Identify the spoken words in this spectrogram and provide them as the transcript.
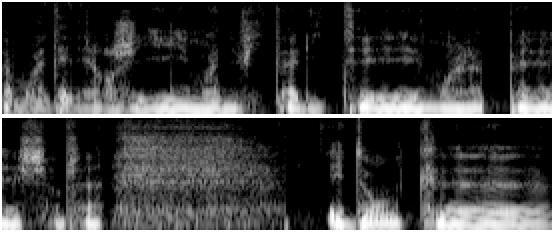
as moins d'énergie, moins de vitalité, moins la pêche, enfin. Et donc, euh,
